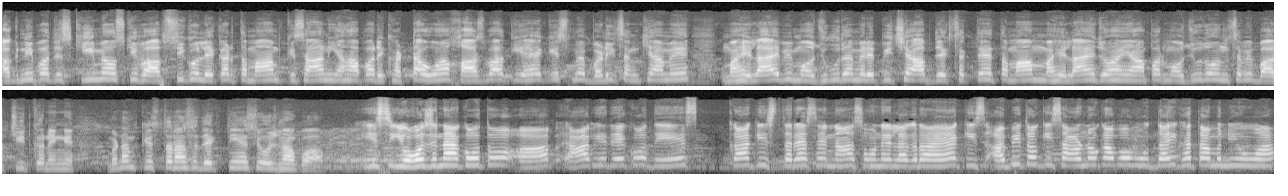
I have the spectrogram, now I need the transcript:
अग्निपथ स्कीम है, उसकी वापसी को लेकर तमाम किसान यहाँ पर इकट्ठा हुए हैं। खास बात यह है कि इसमें बड़ी संख्या में महिलाएँ भी मौजूद हैं। मेरे पीछे आप देख सकते हैं तमाम महिलाएँ जो हैं यहाँ पर मौजूद हैं, उनसे भी बातचीत करेंगे। मैडम, किस तरह से देखती हैं इस योजना को आप? इस योजना को तो आप आप ये देखो, देश का किस तरह से नाश होने लग रहा है। किस, अभी तो किसानों का वो मुद्दा ही खत्म नहीं हुआ।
